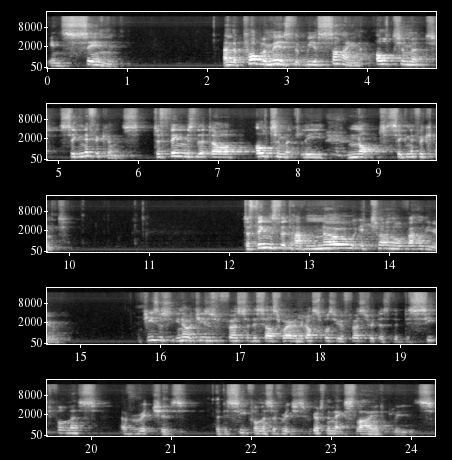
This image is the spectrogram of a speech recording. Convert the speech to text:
in sin. And the problem is that we assign ultimate significance to things that are ultimately not significant, to things that have no eternal value. Jesus, you know, Jesus refers to this elsewhere in the Gospels. He refers to it as the deceitfulness of riches. The deceitfulness of riches. We go to the next slide, please.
